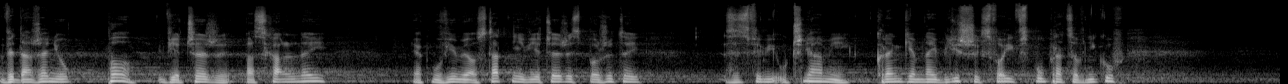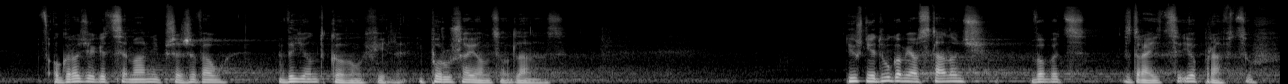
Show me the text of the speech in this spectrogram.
wydarzeniu po wieczerzy paschalnej, jak mówimy, ostatniej wieczerzy spożytej ze swymi uczniami, kręgiem najbliższych swoich współpracowników, w ogrodzie Getsemani przeżywał wyjątkową chwilę i poruszającą dla nas. Już niedługo miał stanąć wobec zdrajcy i oprawców.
